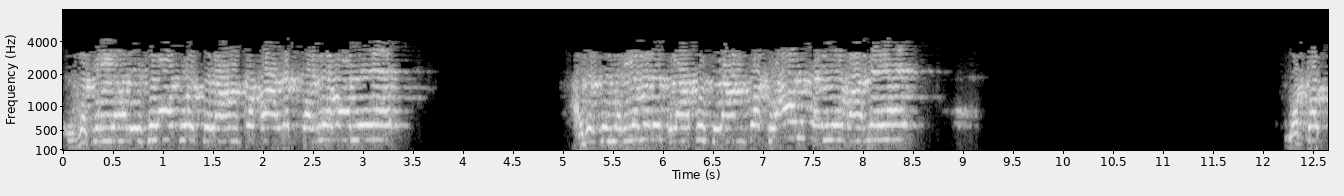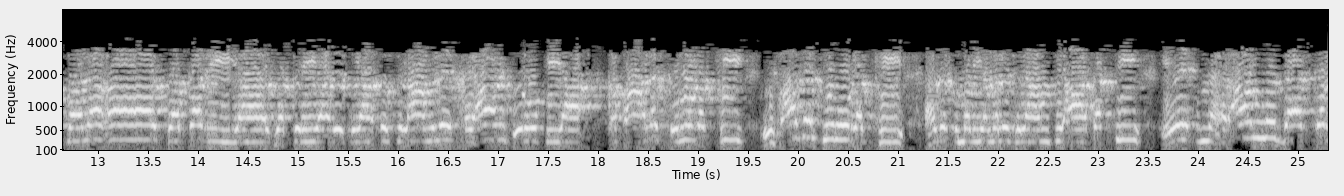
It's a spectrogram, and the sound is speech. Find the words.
علیہ السلام السلام کا پالک کرنے والے ہیں۔ حضرت مریم علیہ السلام السلام کا خیال کرنے والے ہیں۔ زکریہ زکریہ علیہ السلام نے خیال شروع کیا کفالت شروع رکھی، حفاظت شروع رکھی۔ حضرت مریم علیہ السلام کی عادت تھی، ایک محرام میں بیٹھ کر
